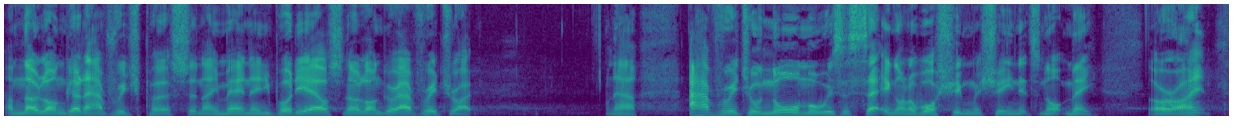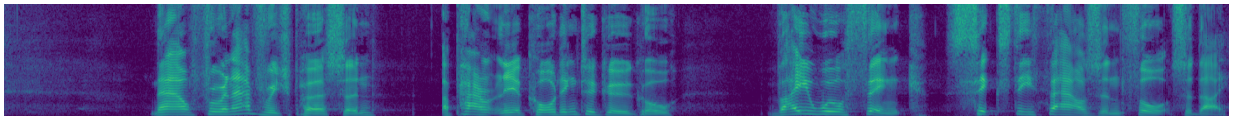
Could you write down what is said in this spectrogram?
I'm no longer an average person, amen. Anybody else no longer average? Right. Now, average or normal is a setting on a washing machine, it's not me, all right? Now, for an average person, apparently, according to Google, they will think 60,000 thoughts a day.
